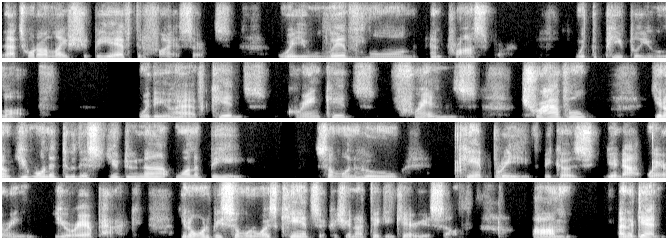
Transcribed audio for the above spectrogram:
That's what our life should be after the fire service, where you live long and prosper with the people you love, whether you have kids, grandkids, friends, travel. You know, you want to do this. You do not want to be someone who can't breathe because you're not wearing your air pack. You don't want to be someone who has cancer because you're not taking care of yourself. Um, and again,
